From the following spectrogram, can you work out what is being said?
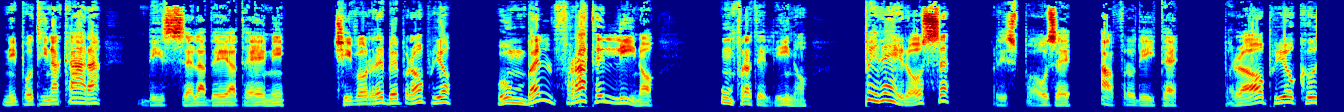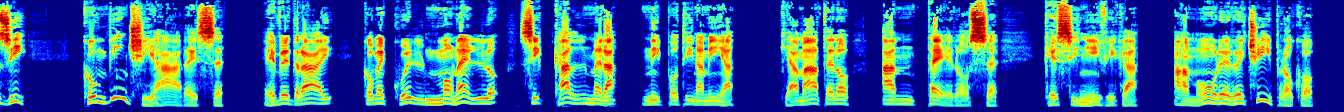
Nipotina cara, disse la dea Temi, ci vorrebbe proprio un bel fratellino. Un fratellino per Eros? rispose Afrodite. Proprio così. Convinci Ares e vedrai come quel monello si calmerà, nipotina mia. Chiamatelo Anteros, che significa amore reciproco,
